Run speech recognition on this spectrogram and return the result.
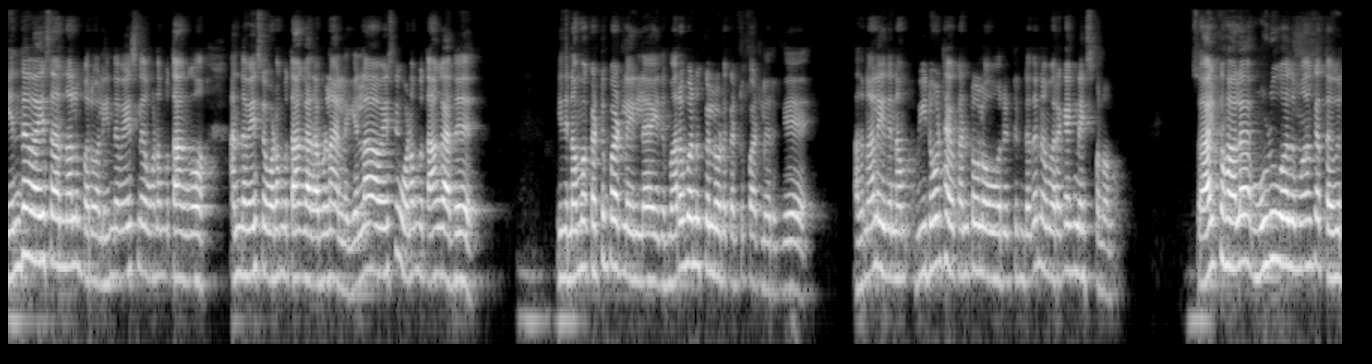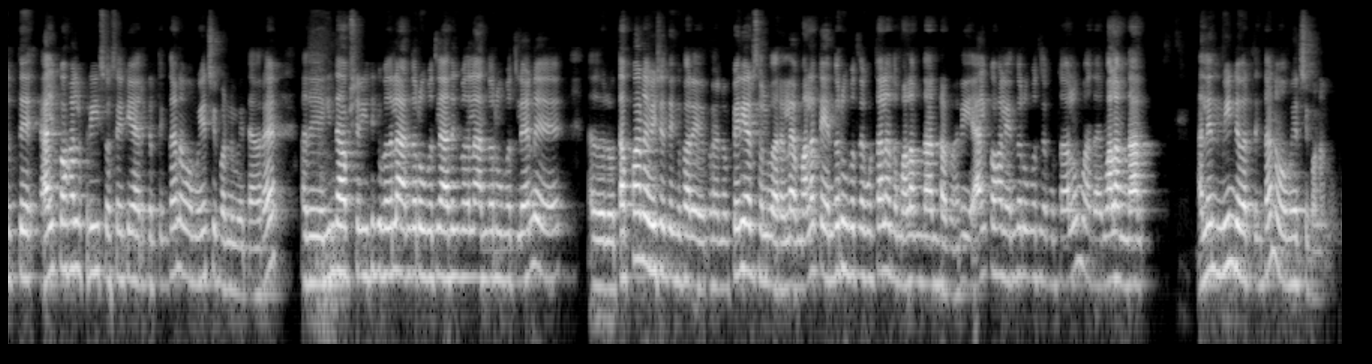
எந்த வயசாக இருந்தாலும் பரவாயில்ல. இந்த வயசில் உடம்பு தாங்கும் அந்த வயசில் உடம்பு தாங்காது அப்படிலாம் இல்லை. எல்லா வயசுலையும் உடம்பு தாங்காது. இது நம்ம கட்டுப்பாட்டில் இல்லை. இது மரபணுக்களோட கட்டுப்பாட்டில் இருக்குது அதனால இது நம் we don't have control over இட்டுன்றதை நம்ம ரெக்கக்னைஸ் பண்ணணும். ஸோ ஆல்கஹாலை முழுவதுமாக தவிர்த்து ஆல்கஹால் ஃப்ரீ சொசைட்டியாக இருக்கிறதுக்கு தான் நம்ம முயற்சி பண்ணுமே தவிர அது இந்த ஆப்ஷன் இதுக்கு பதிலாக அந்த ரூபத்தில் அதுக்கு பதிலாக அந்த ரூபத்துலன்னு அது ஒரு தப்பான விஷயத்துக்கு பாரு பெரியார் சொல்லுவார்ல மலத்தை எந்த ரூபத்தில் கொடுத்தாலும் அது மலம் தான்ற மாதிரி. ஆல்கஹால் எந்த ரூபத்தில் கொடுத்தாலும் அது மலம் தான் அதுலேருந்து மீண்டு வரத்துக்கு தான் நம்ம முயற்சி பண்ணணும்.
